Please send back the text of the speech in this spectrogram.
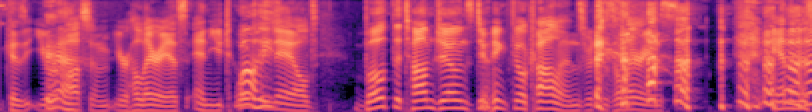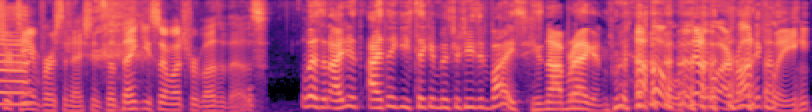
because you're Yeah. awesome, you're hilarious, and you totally he's- nailed both the Tom Jones doing Phil Collins, which is hilarious, and the Mr. T impersonation. So thank you so much for both of those. Listen, I just I think he's taking Mr. T's advice. He's not bragging. Oh no, ironically.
